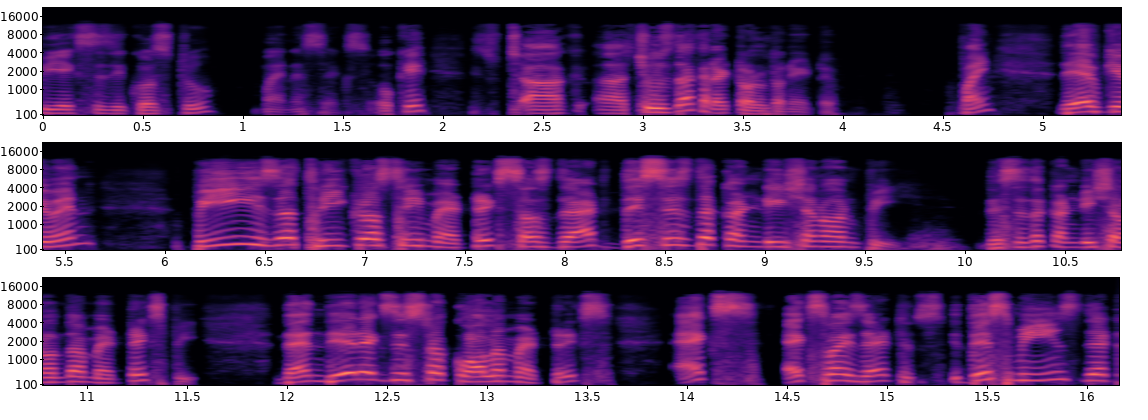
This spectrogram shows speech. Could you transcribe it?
px is equals to minus x. Okay? Uh, uh, choose the correct alternative. Fine? They have given p is a 3 cross 3 matrix such that this is the condition on p. This is the condition on the matrix p. Then there exists a column matrix. X y z. This means that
